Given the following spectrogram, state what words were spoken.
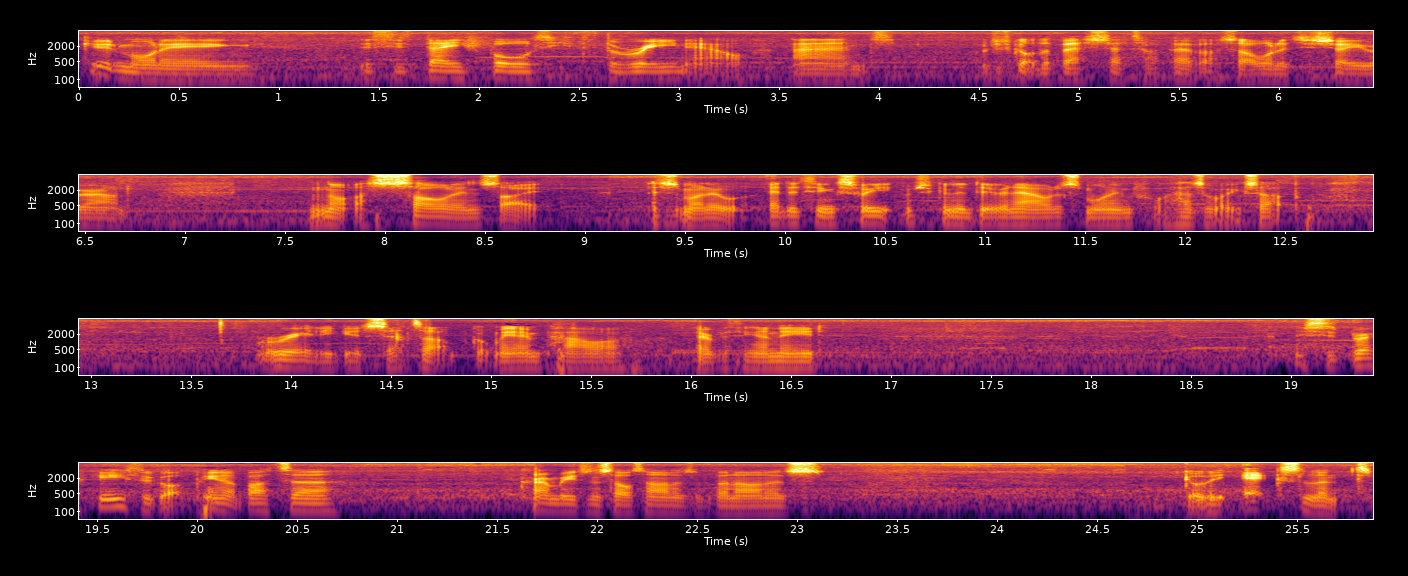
Good morning. This is day 43 now, and I've just got the best setup ever, so I wanted to show you around. Not a soul in sight. This is my little editing suite. I'm just going to do an hour this morning before Hazza wakes up. Really good setup. Got my own power, everything I need. This is brekkie. We've got peanut butter, cranberries and sultanas and bananas. Got the excellent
